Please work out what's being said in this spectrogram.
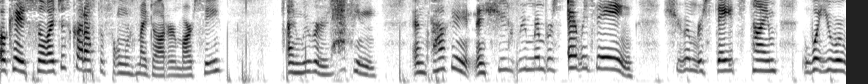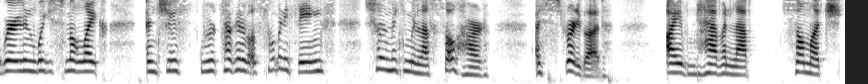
Okay, so I just got off the phone with my daughter, Marcy, and we were laughing and talking and she remembers everything she remembers dates time what you were wearing what you smell like and she was we were talking about so many things. She was making me laugh so hard. I swear to god i haven't laughed so much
